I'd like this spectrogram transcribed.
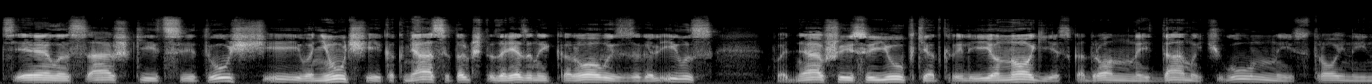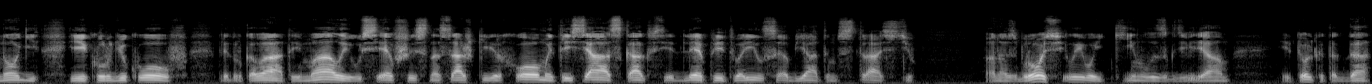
Тело Сашки цветущее и вонючее, как мясо только что зарезанной коровы, заголилось, Поднявшиеся юбки открыли ее ноги, эскадронной дамы, чугунные, стройные ноги, и Курдюков, придурковатый, малый, усевшись на Сашке верхом и трясясь, как в седле, притворился объятым страстью. Она сбросила его и кинулась к дверям, и только тогда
